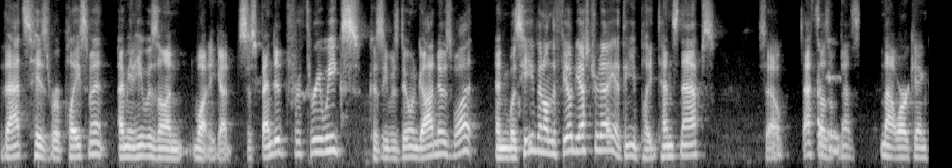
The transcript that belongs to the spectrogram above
That's his replacement. I mean, he was on what? He got suspended for three weeks because he was doing God knows what. And was he even on the field yesterday? I think he played ten snaps. So that doesn't. That's not working.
